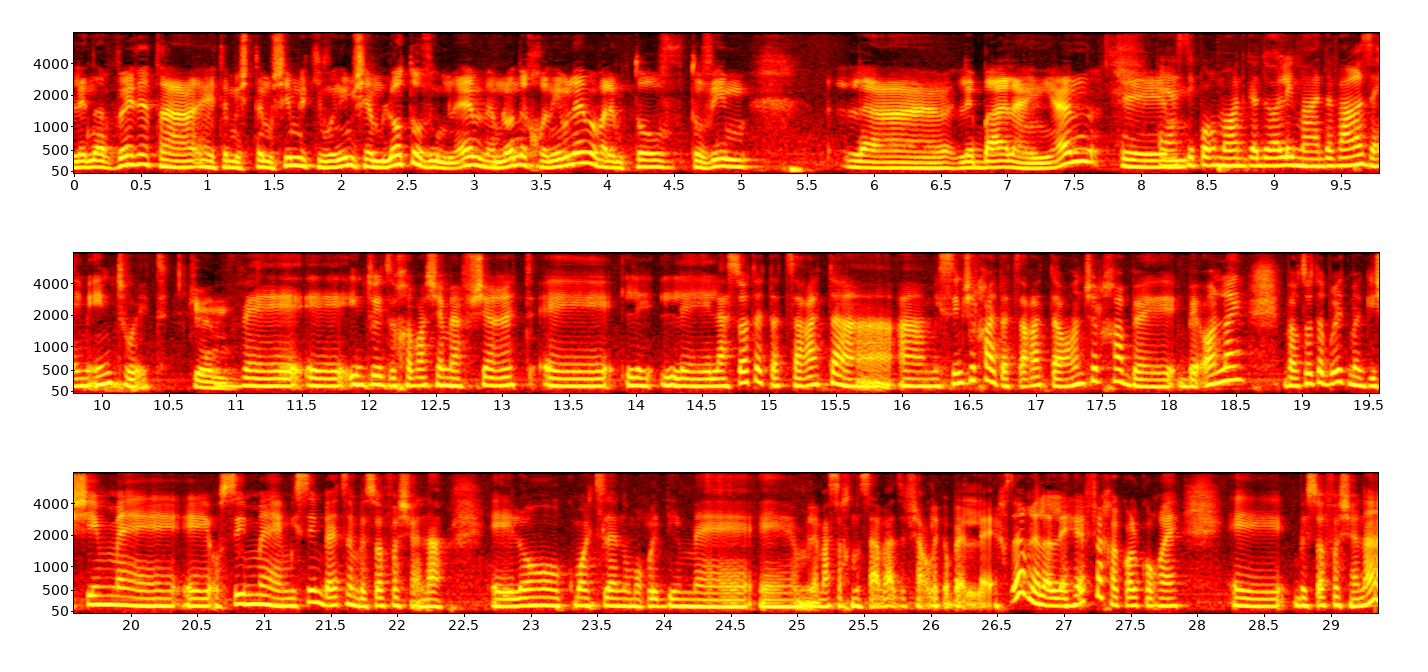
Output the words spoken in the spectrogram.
לנווט את, ה, את המשתמשים לכיוונים שהם לא טובים להם והם לא נכונים להם, אבל הם טוב, טובים לבעל העניין. היה סיפור מאוד גדול עם הדבר הזה, עם אינטואיט. כן. ואינטואיט זו חברה שמאפשרת אה, לעשות את הצהרת המיסים שלך, את הצהרת ההון שלך באונליין. בארצות הברית מגישים, אה, אה, עושים מיסים בעצם בסוף השנה. לא כמו אצלנו מורידים למס הכנסה ואז אפשר לקבל החזר, אלא להפך, הכל קורה בסוף השנה.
